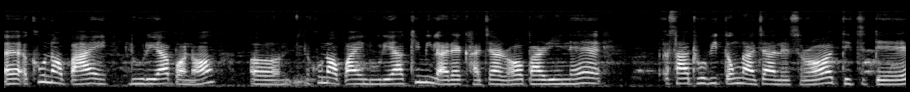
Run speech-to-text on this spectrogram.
အဲအခုနောက်ပိုင်းလူတွေကပေါ့နော် အာအခုနောက်ပိုင်းလူတွေကခိမိလာတဲ့ခါကျတော့ဘာတွေနဲ့အစားထိုးပြီးသုံးလာကြလဲဆိုတော့ digital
